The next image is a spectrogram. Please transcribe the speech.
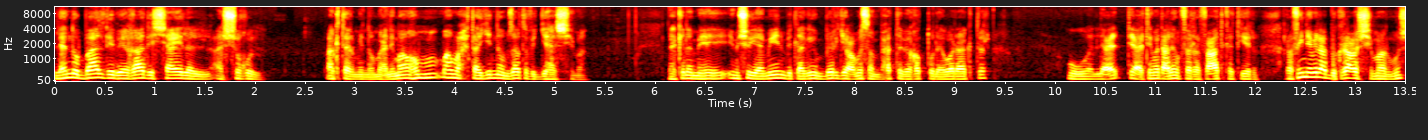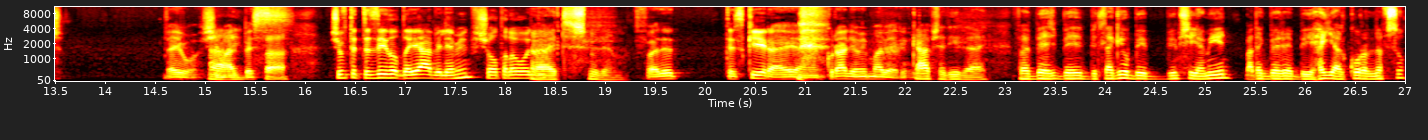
لأنه بالدي بيغادي شايل ال- الشغل أكثر منهم يعني ما هم ما محتاجينهم ذاته في الجهة الشمال. لكن لما يمشوا يمين بتلاقيهم بيرجعوا مثلا حتى بيغطوا لورا أكثر والاعتماد عليهم في الرفعات كثير رافينيا بيلعب بكراعه الشمال مش؟ أيوه شمال بس. ف- شفت التسديدة الضيعه باليمين في الشوط الأول؟ آه شنو ده؟ فده تذكيرة هي يعني الكراع اليمين ما بيعرف كعب شديد هاي فبتلاقيه بي- بيمشي يمين بعدين بي- بيهيئ الكرة لنفسه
